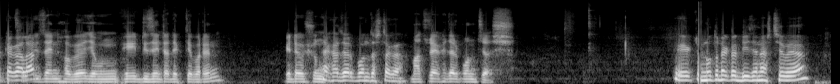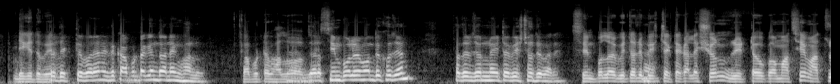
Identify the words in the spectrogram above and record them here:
একটা colour। ডিজাইন হবে যেমন এই ডিজাইনটা দেখতে পারেন। এটাও সুন্দর। এক হাজার পঞ্চাশ টাকা। মাত্র 1050 এই একটা নতুন একটা ডিজাইন আসছে ভাইয়া। দেখে তবে এটা দেখতে পারেন এটা কাপড়টা কিন্তু অনেক ভালো। কাপড়টা ভালো হবে। যারা সিম্পলের মধ্যে খোঁজেন তাদের জন্য এটা বেস্ট হতে পারে। সিম্পলের ভিতরে হ্যাঁ। বেস্ট একটা কালেকশন রেটটাও কম আছে মাত্র?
